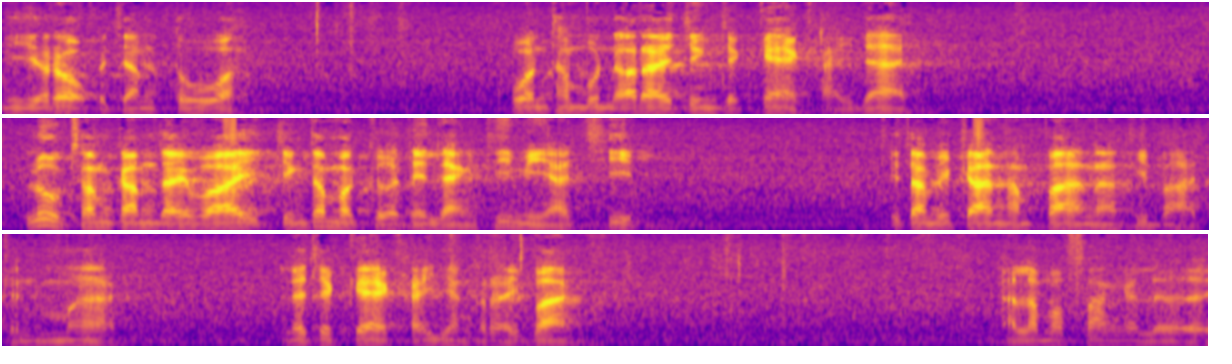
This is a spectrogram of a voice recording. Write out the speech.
มีโรคประจำตัว ควรทำบุญอะไรจึงจะแก้ไขได้ ลูกทำกรรมใดไว้ จึงต้องมาเกิดในแหล่งที่มีอาชีพ ที่ต้องมีการทำปานาธิบาตกันมาก และจะแก้ไขอย่างไรบ้างอะเรามาฟังกันเลย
